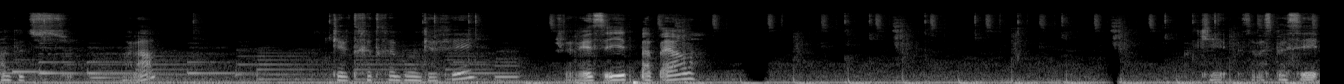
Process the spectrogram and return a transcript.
un peu de voilà. Quel très très bon café. Je vais réessayer de pas perdre. Ok, ça va se passer.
